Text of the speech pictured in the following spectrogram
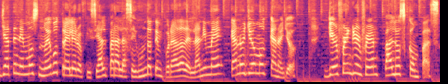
ya tenemos nuevo tráiler oficial para la segunda temporada del anime Kanoyomo Kanoyo, Girlfriend Girlfriend Palos Compas,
